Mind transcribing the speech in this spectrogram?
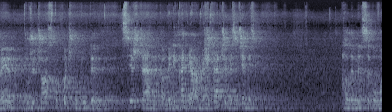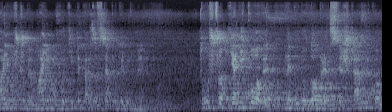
ми дуже часто хочемо бути священниками, лікарями, ще чимось, чимось. Але ми забуваємо, що ми маємо хотіти перш за все бути людьми. Тому що я ніколи не буду добрим священником,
